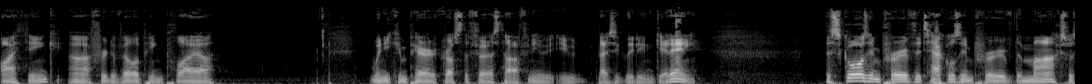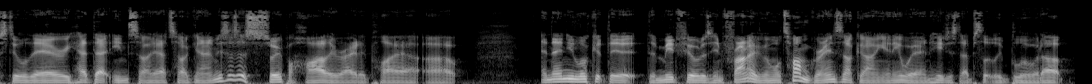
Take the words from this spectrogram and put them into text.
I think, uh, for a developing player when you compare it across the first half and you, you basically didn't get any. The scores improved, the tackles improved, the marks were still there. He had that inside outside game. This is a super highly rated player. Uh, and then you look at the, the midfielders in front of him. Well, Tom Green's not going anywhere, and he just absolutely blew it up.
